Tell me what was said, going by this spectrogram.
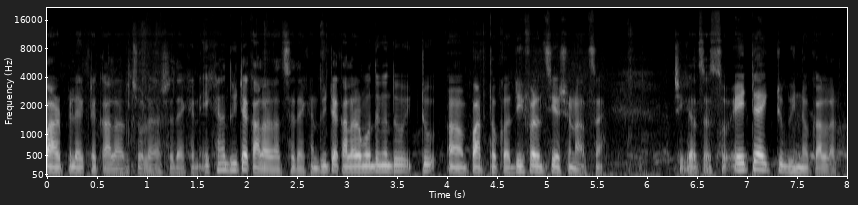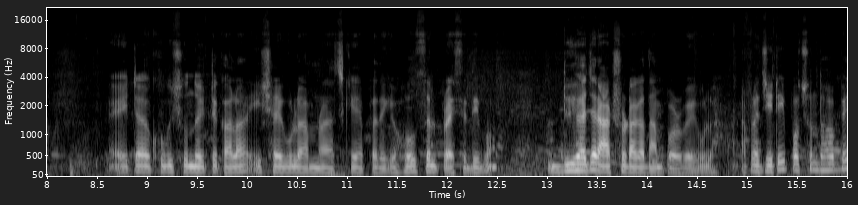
পার্পেল একটা কালার চলে আসে। দেখেন, এখানে দুইটা কালার আছে। দেখেন, দুইটা কালারের মধ্যে কিন্তু একটু পার্থক্য ডিফারেন্সিয়েশন আছে। ঠিক আছে? সো এটা একটু ভিন্ন কালার এটা খুবই সুন্দর একটা কালার এই শাড়িগুলো আমরা আজকে আপনাদেরকে হোলসেল প্রাইসে দিব। দুই হাজার আটশো টাকা দাম পড়বে এগুলো। আপনার যেটাই পছন্দ হবে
